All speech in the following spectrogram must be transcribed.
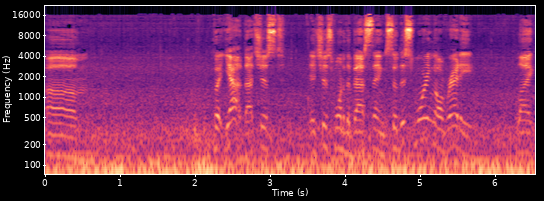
Um, but yeah, that's just it's just one of the best things. So this morning already, like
